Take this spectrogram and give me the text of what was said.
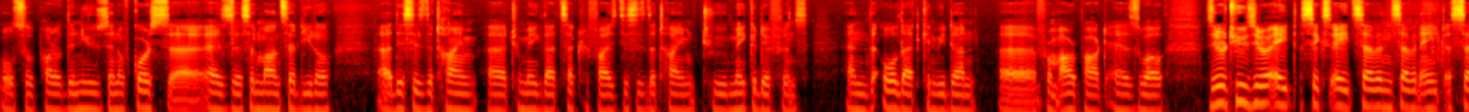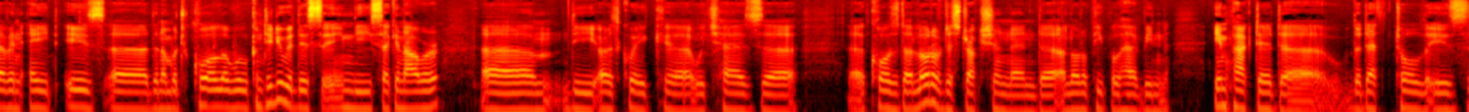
also part of the news. And of course, uh, as uh, Salman said, you know, uh, this is the time uh, to make that sacrifice. This is the time to make a difference, and all that can be done uh, from our part as well. Zero two zero eight six eight seven seven eight seven eight is uh, the number to call. We'll continue with this in the second hour. Um, the earthquake, uh, which has uh, uh, caused a lot of destruction and uh, a lot of people have been impacted. The death toll is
